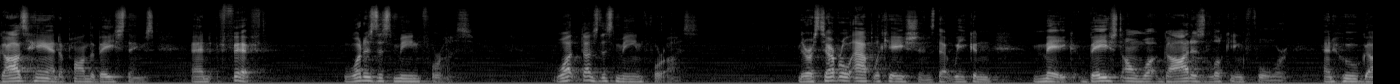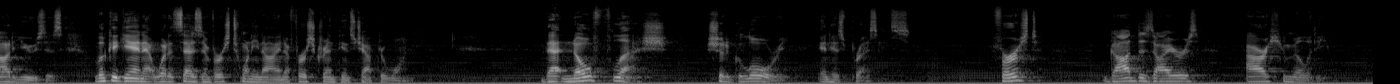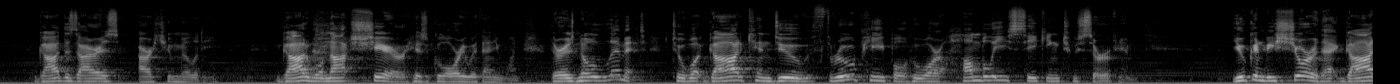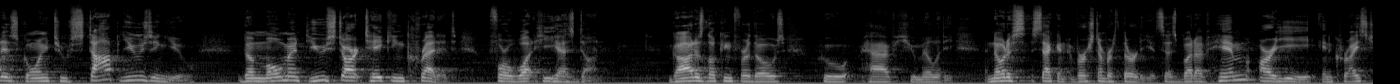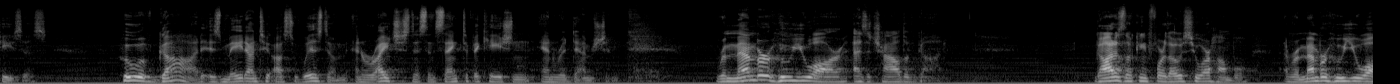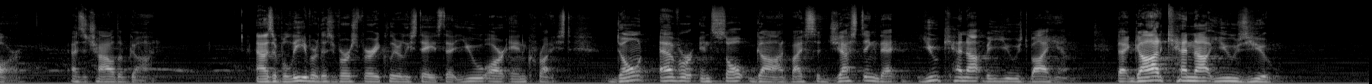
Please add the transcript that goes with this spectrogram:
God's hand upon the base things. And fifth, what does this mean for us? What does this mean for us? There are several applications that we can make based on what God is looking for and who God uses. Look again at what it says in verse 29 of 1 Corinthians chapter 1 that no flesh should glory in his presence. First, God desires our humility. God desires our humility. God will not share his glory with anyone. There is no limit to what God can do through people who are humbly seeking to serve him. You can be sure that God is going to stop using you the moment you start taking credit for what he has done. God is looking for those who have humility. And notice, second, verse number 30, it says, But of him are ye in Christ Jesus, who of God is made unto us wisdom and righteousness and sanctification and redemption. Remember who you are as a child of God. God is looking for those who are humble, and remember who you are as a child of God. As a believer, this verse very clearly states that you are in Christ. Don't ever insult God by suggesting that you cannot be used by Him, that God cannot use you.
